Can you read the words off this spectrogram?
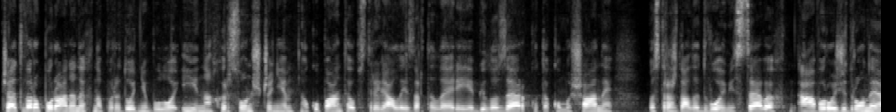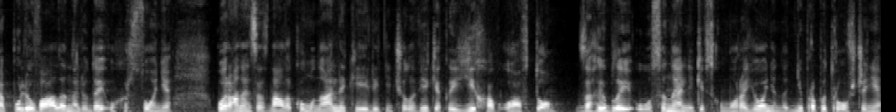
Четверо поранених напередодні було і на Херсонщині. Окупанти обстріляли із артилерії Білозерку та Комишани. Постраждали двоє місцевих, а ворожі дрони полювали на людей у Херсоні. Поранень зазнали комунальники і літній чоловік, який їхав у авто. Загиблий у Синельниківському районі на Дніпропетровщині.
